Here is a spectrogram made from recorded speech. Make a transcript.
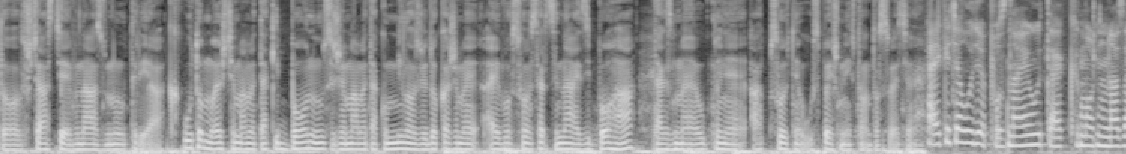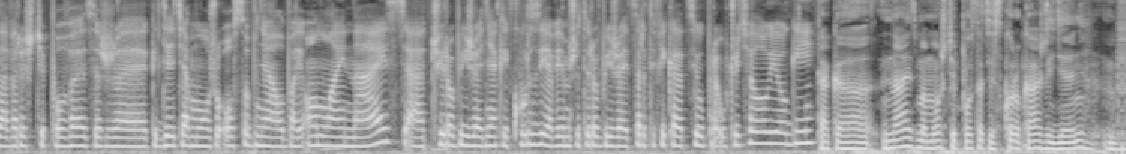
to šťastie je v nás vnútri. A k tomu ešte máme taký bonus, že máme takú milosť, že dokážeme aj vo svojom srdci nájsť Boha, tak sme úplne absolútne úspešní v tomto svete. Aj keď ťa ľudia poznajú, tak možno na záver ešte povedz, že kde ťa môžu osobne alebo aj online nájsť a či robíš aj nejaké kurzy. Ja viem, že ty robíš aj certifikáciu pre učiteľov jogy. Tak uh, nájsť ma môžete v podstate skoro každý deň deň v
